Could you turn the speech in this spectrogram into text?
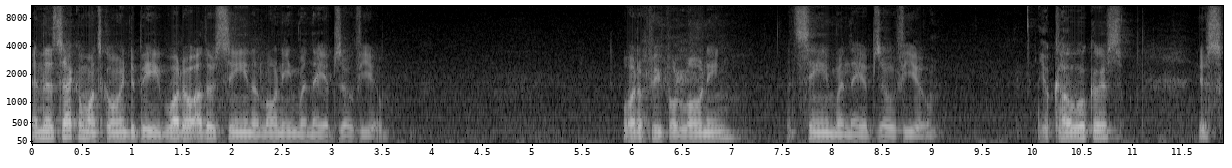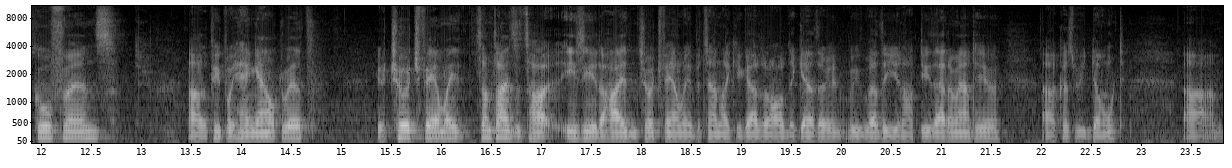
And the second one's going to be what are others seeing and learning when they observe you? What are people learning and seeing when they observe you? Your coworkers, your school friends, uh, the people you hang out with, your church family. Sometimes it's hard, easier to hide in church family and pretend like you got it all together. We'd rather you not do that around here because uh, we don't. Um,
